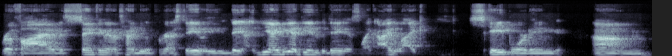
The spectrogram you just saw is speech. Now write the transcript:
Revive. It's the same thing that I'm trying to do with Progress Daily. The the idea at the end of the day is like I like skateboarding. Um,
